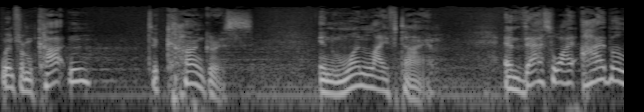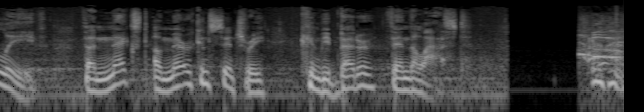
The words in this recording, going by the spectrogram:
went from cotton to Congress in one lifetime. And that's why I believe the next American century can be better than the last. Okay.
